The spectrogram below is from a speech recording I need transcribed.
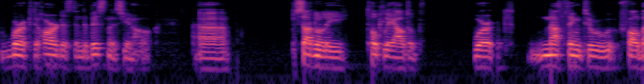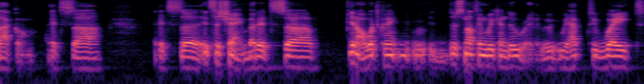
work the hardest in the business, you know, uh, suddenly totally out of work, nothing to fall back on. It's uh, it's uh, it's a shame, but it's uh, you know what can, there's nothing we can do really. We, we have to wait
